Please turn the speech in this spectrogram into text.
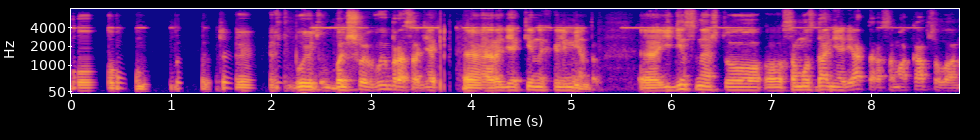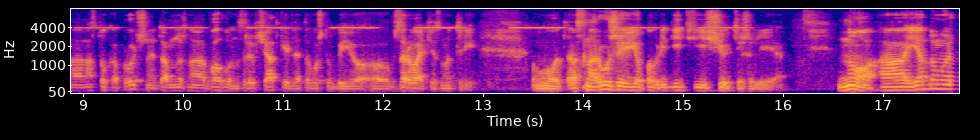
бомбы. То есть будет большой выброс э, радиоактивных элементов. Э, Единственное, что э, само здание реактора, сама капсула, она настолько прочная, там нужно вагон взрывчатки для того, чтобы ее э, взорвать изнутри. Вот. А снаружи ее повредить еще тяжелее. Но а, я думаю,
